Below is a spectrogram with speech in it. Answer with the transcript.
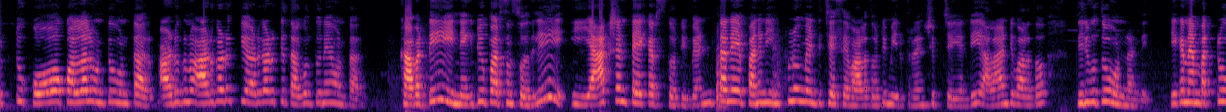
చుట్టూ కో కొల్లలు ఉంటూ ఉంటారు. అడుగును అడుగడుక్కి అడుగడుక్కి తగులుతూనే ఉంటారు. కాబట్టి ఈ నెగిటివ్ పర్సన్స్ వదిలి ఈ యాక్షన్ టేకర్స్ తోటి వెంటనే పనిని ఇంప్లిమెంట్ చేసే వాళ్ళతోటి మీరు ఫ్రెండ్షిప్ చేయండి. అలాంటి వాళ్ళతో తిరుగుతూ ఉండండి. ఇక number two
